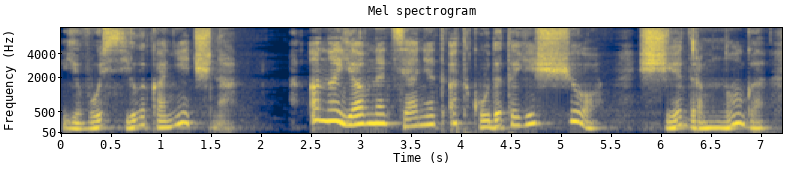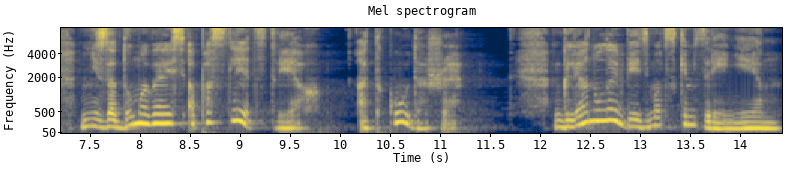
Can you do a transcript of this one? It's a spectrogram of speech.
его сила конечна. Она явно тянет откуда-то еще, щедро много, не задумываясь о последствиях. Откуда же? Глянула ведьмовским зрением.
